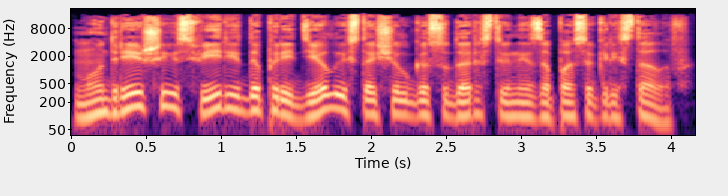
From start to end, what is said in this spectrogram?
мудрейший из сфере до предела истощил государственные запасы кристаллов.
